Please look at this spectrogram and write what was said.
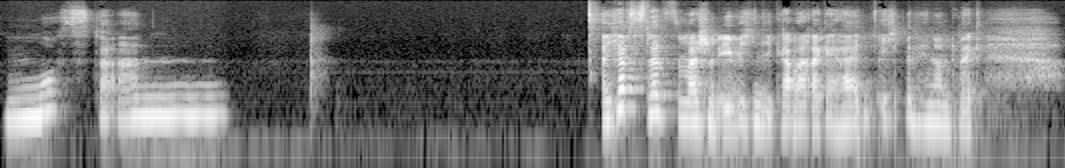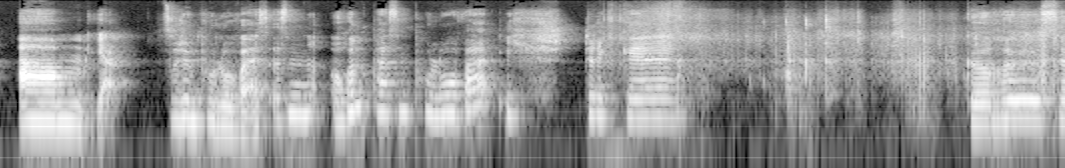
Muster an. Ich habe das letzte Mal schon ewig in die Kamera gehalten. Ich bin hin und weg. Ähm, ja, zu dem Pullover. Es ist ein rundpassend Pullover. Ich stricke Größe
